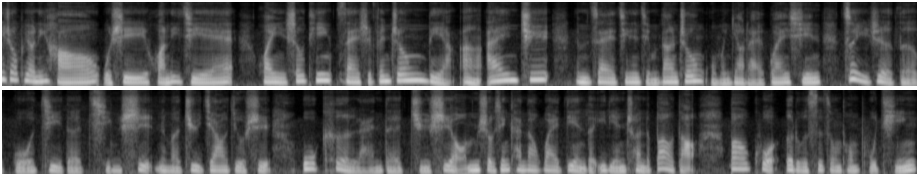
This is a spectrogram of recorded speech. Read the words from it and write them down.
听众朋友，你好，我是黄丽杰，欢迎收听三十分钟两岸 ING。那么在今天节目当中，我们要来关心最热的国际的情势，那么聚焦就是乌克兰的局势哦。我们首先看到外电的一连串的报道，包括俄罗斯总统普亭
